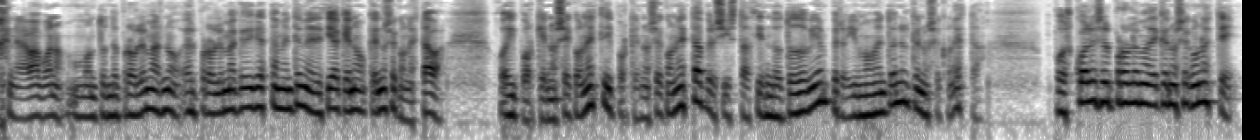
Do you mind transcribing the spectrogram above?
generaba bueno un montón de problemas. No el problema que directamente me decía que no que no se conectaba. Joder, ¿y por qué no se conecta y por qué no se conecta pero si está haciendo todo bien pero hay un momento en el que no se conecta. Pues cuál es el problema de que no se conecte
